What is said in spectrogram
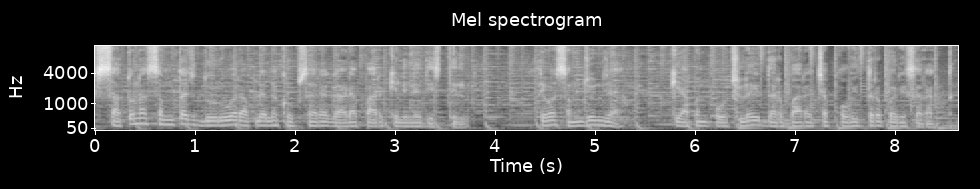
सातोना समताच दूरवर आपल्याला खूप साऱ्या गाड्या पार्क केलेल्या दिसतील. तेव्हा समजून जा की आपण पोचलोय दरबाराच्या पवित्र परिसरात.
